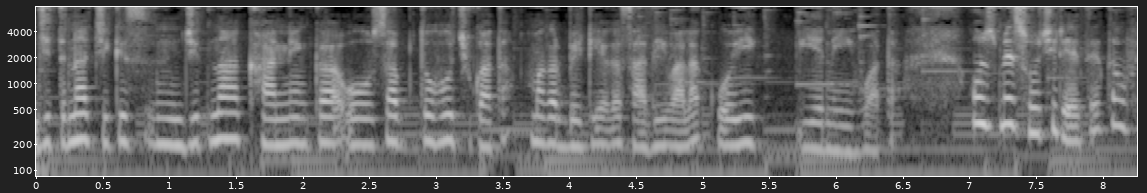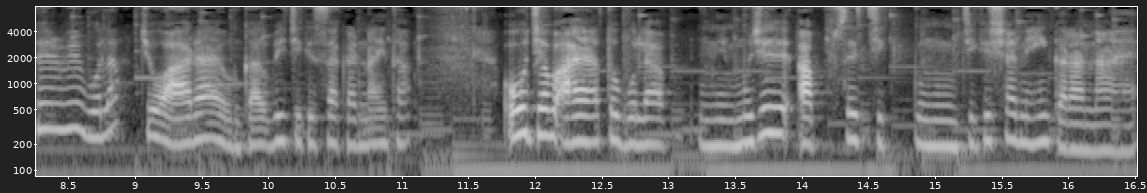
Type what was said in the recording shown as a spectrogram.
जितना चिकित्स, जितना खाने का वो सब तो हो चुका था, मगर बेटिया का शादी वाला कोई ये नहीं हुआ था। उसमें सोच ही रहे थे तो फिर भी बोला, जो आ रहा है, उनका भी चिकित्सा करना ही था। वो जब आया तो बोला, मुझे आपसे चिकित्सा नहीं कराना है।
